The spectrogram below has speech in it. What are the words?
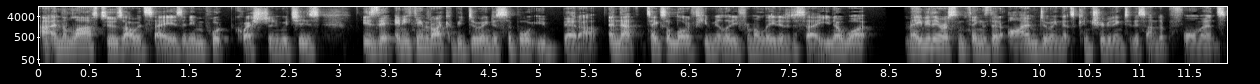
Uh, and the last two, I would say, is an input question, which is, is there anything that I could be doing to support you better? And that takes a lot of humility from a leader to say, you know what? Maybe there are some things that I'm doing that's contributing to this underperformance.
